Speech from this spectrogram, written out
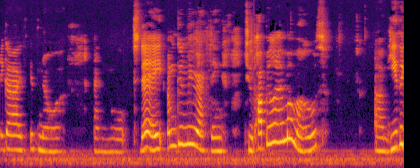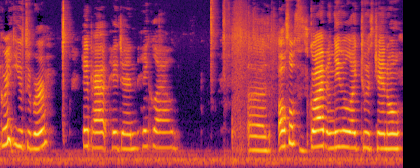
Hey guys, it's Noah, and today I'm gonna be reacting to Popular MMOs. Um, he's a great YouTuber. Hey Pat, hey Jen, hey Cloud. Uh, also subscribe and leave a like to his channel.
